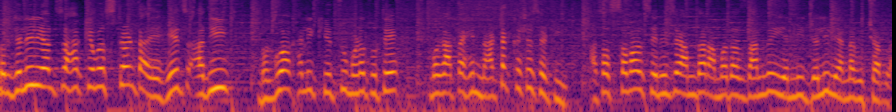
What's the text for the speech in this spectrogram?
तर जलील यांचा हा केवळ स्टंट आहे हेच आधी भगवाखाली खेचू म्हणत होते. मग आता हे नाटक कशासाठी? असा सवाल सेनेचे आमदार अंबादास दानवे यांनी जलील यांना विचारला.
